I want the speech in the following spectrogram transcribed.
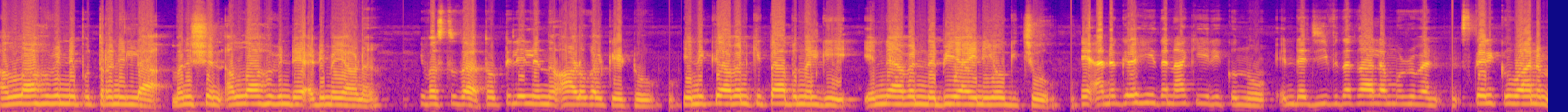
അള്ളാഹുവിന് പുത്രനില്ല മനുഷ്യൻ അള്ളാഹുവിന്റെ അടിമയാണ്. ഈ വസ്തുത തൊട്ടിലിൽ നിന്ന് ആളുകൾ കേട്ടു. എനിക്ക് അവൻ കിതാബ് നൽകി. എന്നെ അവൻ നബിയായി നിയോഗിച്ചു. എന്നെ അനുഗ്രഹീതനാക്കിയിരിക്കുന്നു. എന്റെ ജീവിതകാലം മുഴുവൻ നിസ്കരിക്കുവാനും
